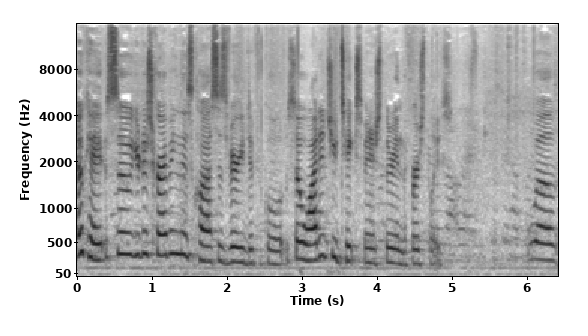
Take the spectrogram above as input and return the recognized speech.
Okay, so you're describing this class as very difficult. So, why did you take Spanish 3 in the first place? Well,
